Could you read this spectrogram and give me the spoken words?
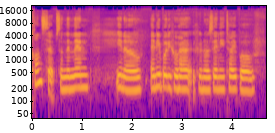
concepts, and then then you know anybody who ha- who knows any type of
